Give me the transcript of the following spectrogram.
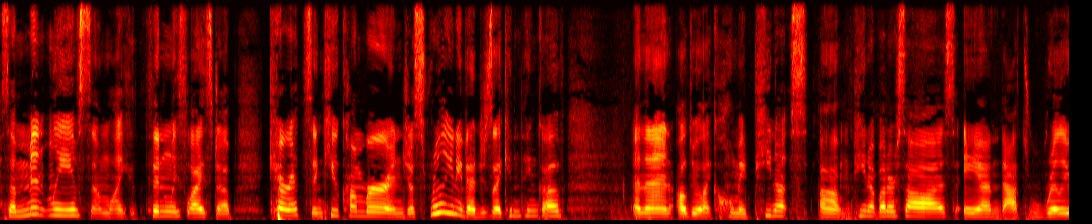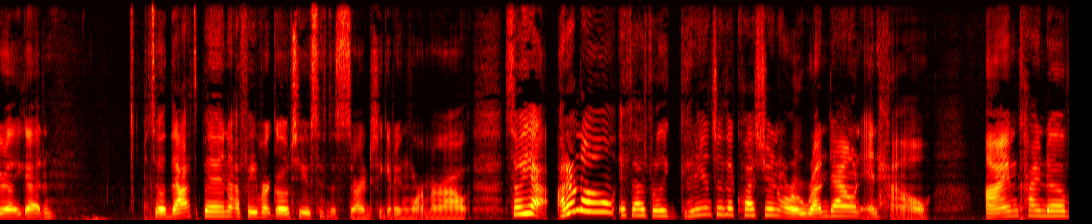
some mint leaves, some like thinly sliced up carrots and cucumber, and just really any veggies I can think of. And then I'll do like a homemade peanuts, um, peanut butter sauce, and that's really, really good. So that's been a favorite go to since it started to getting warmer out. So yeah, I don't know if that's really good answer to the question or a rundown in how I'm kind of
